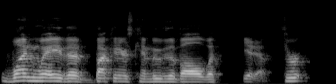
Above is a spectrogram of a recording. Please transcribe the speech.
one way the Buccaneers can move the ball with you know through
